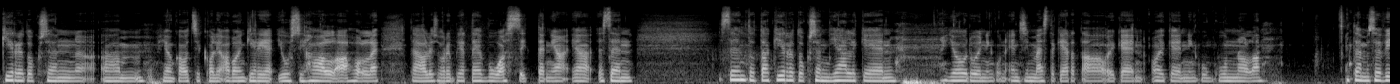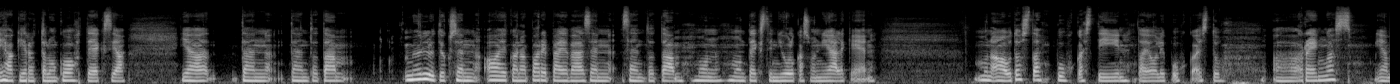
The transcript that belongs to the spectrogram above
kirjoituksen, äm, jonka otsikko oli avoin kirje Jussi halla Tämä oli suurin piirtein vuosi sitten ja, ja sen, sen tota, kirjoituksen jälkeen jouduin niin kuin ensimmäistä kertaa oikein, oikein niin kuin kunnolla tämmöisen vihakirjoittelun kohteeksi ja, ja tämän, tämän tota, myllytyksen aikana pari päivää sen, sen tota, mun, mun tekstin julkaisun jälkeen – mun autosta puhkastiin tai oli puhkaistu äh, rengas. Ja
